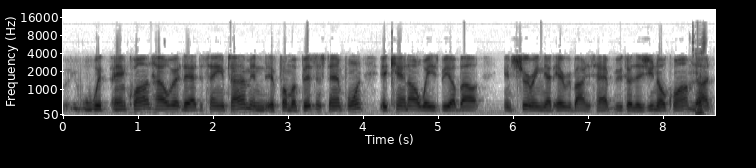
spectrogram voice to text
with Anquan, however, at the same time, and from a business standpoint, it can't always be about ensuring that everybody's happy because, as you know, Quam, not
